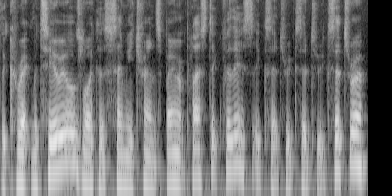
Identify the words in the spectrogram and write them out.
the correct materials like a semi-transparent plastic for this, etc, etc, etc.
